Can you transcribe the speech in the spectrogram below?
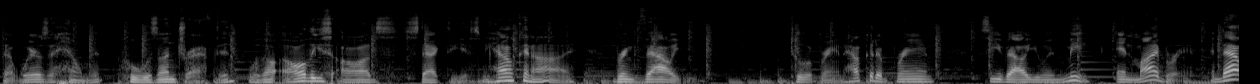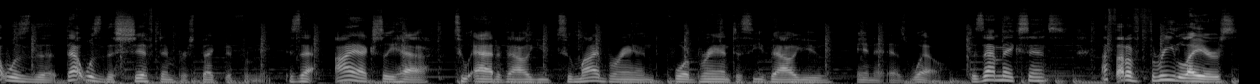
that wears a helmet, who was undrafted, with all, all these odds stacked against me, how can I bring value to a brand? How could a brand see value in me? And my brand. And that was the that was the shift in perspective for me is that i actually have to add value to my brand for a brand to see value in it as well. Does that make sense? I thought of three layers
